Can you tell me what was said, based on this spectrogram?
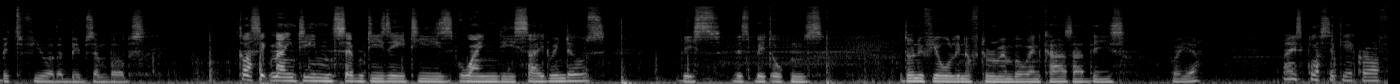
Bit few other bibs and bobs classic 1970s 80s windy side windows. This this bit opens. I don't know if you're old enough to remember when cars had these but yeah. Nice classic aircraft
